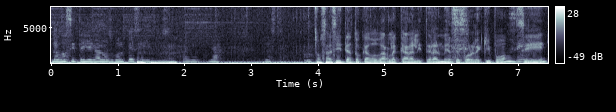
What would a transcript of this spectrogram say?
luego sí te llegan los golpes y pues, ahí ya. ya está. O sea, ¿sí te ha tocado dar la cara literalmente por el equipo? Sí. Sí.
